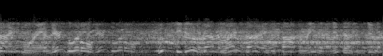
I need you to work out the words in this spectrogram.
Sizemore in. There's a little whoopsie-doo around the right side to Tom Arena, and it doesn't do a thing.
